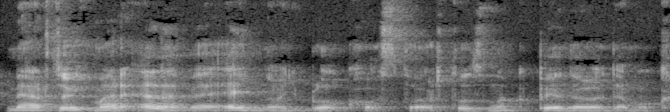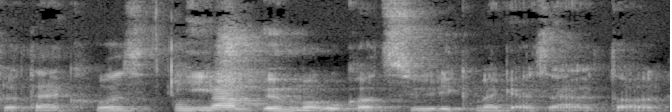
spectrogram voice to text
mert ők már eleve egy nagy blokkhoz tartoznak, például a demokratákhoz, Így és önmagukat szűrik meg ezáltal.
